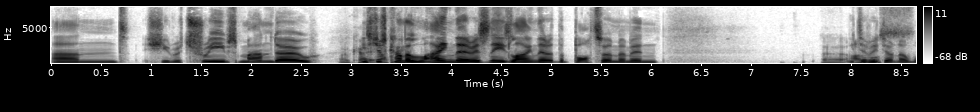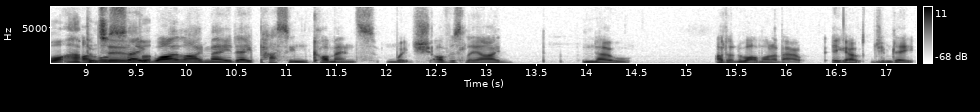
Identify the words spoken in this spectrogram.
and she retrieves Mando. Okay. He's just I kind of lying there, isn't he? He's lying there at the bottom. I mean, Uh, We I really will don't know what happened I will to him, say, but- while I made a passing comment, which obviously I know, I don't know what I'm on about. Here you go, Jim D.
